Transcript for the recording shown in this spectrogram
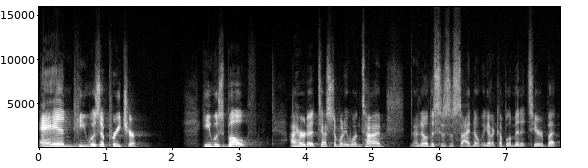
and he was a preacher. He was both. I heard a testimony one time. I know this is a side note. We got a couple of minutes here, but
